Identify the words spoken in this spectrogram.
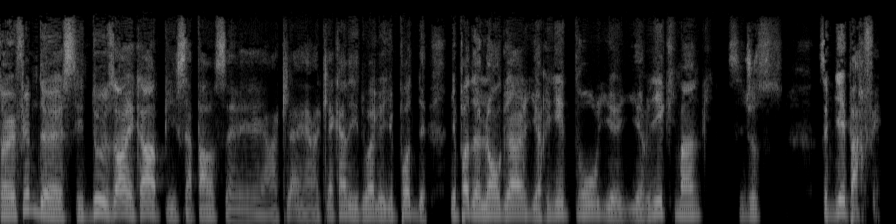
un film de c'est deux heures et quart, puis ça passe euh, en, claquant des doigts. Il n'y a, pas de, a pas de longueur, il n'y a rien de trop, il n'y a, rien qui manque. C'est juste c'est bien parfait.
